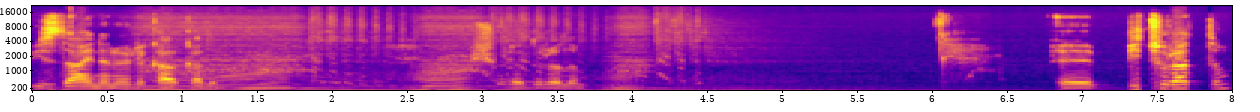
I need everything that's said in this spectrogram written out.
Biz de aynen öyle kalkalım. Şurada duralım. E, bir tur attım.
